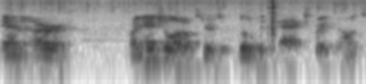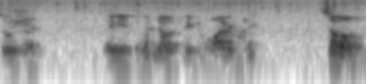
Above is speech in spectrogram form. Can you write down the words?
and our financial officer is a little bit taxed right now, and so is our lady at the window taking water money. So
